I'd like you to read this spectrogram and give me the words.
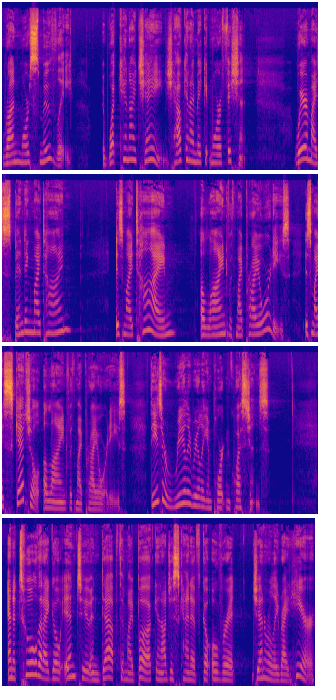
run more smoothly? What can I change? How can I make it more efficient? Where am I spending my time? Is my time aligned with my priorities? Is my schedule aligned with my priorities? These are really, really important questions. And a tool that I go into in depth in my book, and I'll just kind of go over it generally right here,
